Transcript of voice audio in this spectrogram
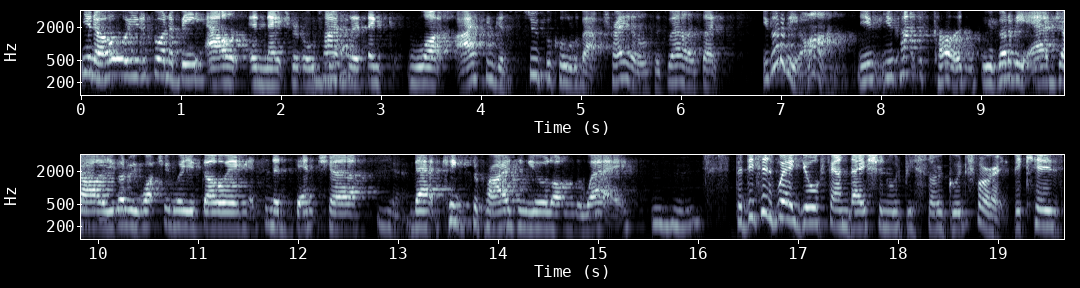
you know, or you just want to be out in nature at all times. Yeah. I think what I think is super cool about trails as well is like you got to be on. You you can't just coast. You've got to be agile. You've got to be watching where you're going. It's an adventure Yeah. that keeps surprising you along the way. Mm-hmm. But this is where your foundation would be so good for it because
